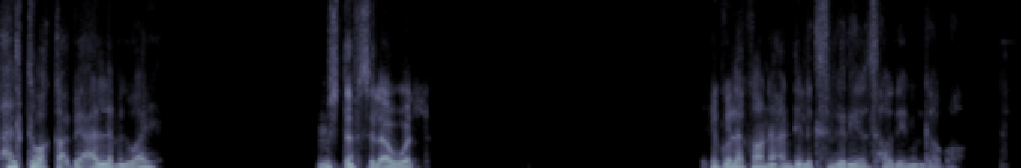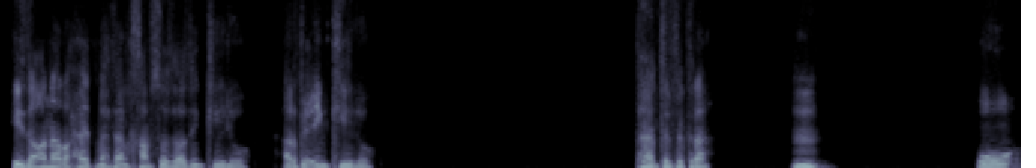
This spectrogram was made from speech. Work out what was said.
هل تتوقع بيعلم الوجه؟ مش نفس الأول. يقول لك أنا عندي ال experience هذه من قبل. إذا أنا رحت مثلا 35 كيلو 40 كيلو. فهمت الفكرة؟ امم و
